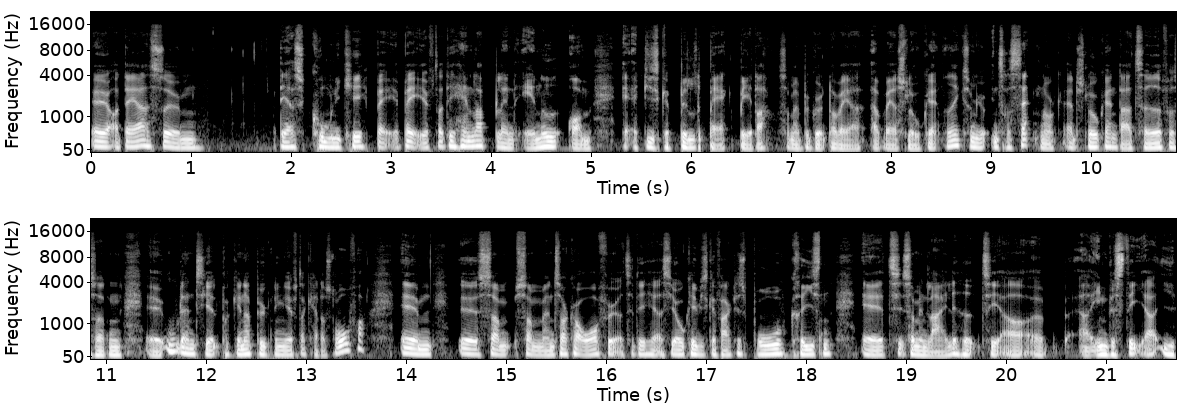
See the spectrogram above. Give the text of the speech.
øh, og deres... Øh, deres kommuniké bag, bagefter, det handler blandt andet om, at de skal build back better, som er begyndt at være, at være sloganet, ikke? som jo interessant nok er et slogan, der er taget for sådan øh, ulandshjælp og genopbygning efter katastrofer, øh, øh, som, som man så kan overføre til det her og sige, okay, vi skal faktisk bruge krisen øh, til, som en lejlighed til at, øh, at investere i,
